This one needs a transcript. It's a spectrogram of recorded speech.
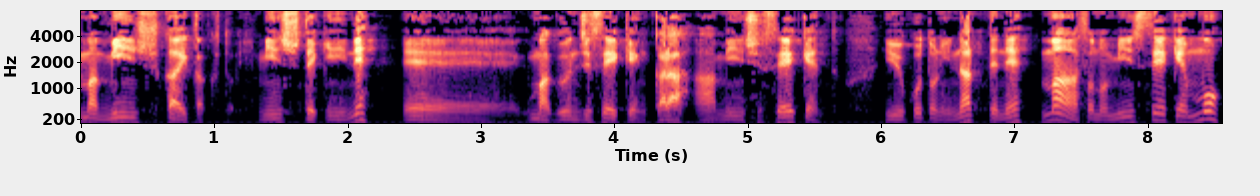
まあ、民主改革という、民主的にね、えー、まあ、軍事政権から民主政権ということになってね、まあ、その民主政権も、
